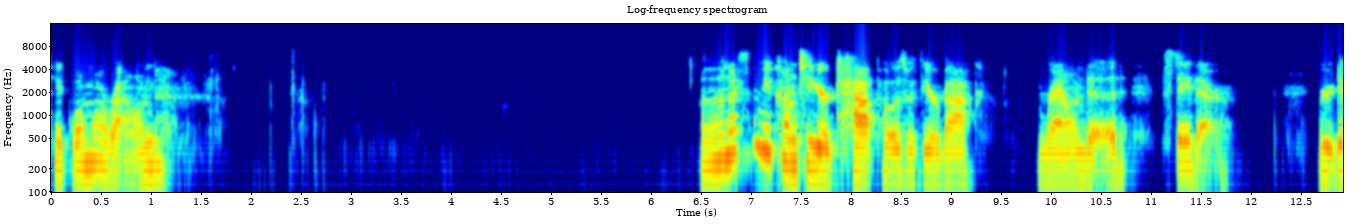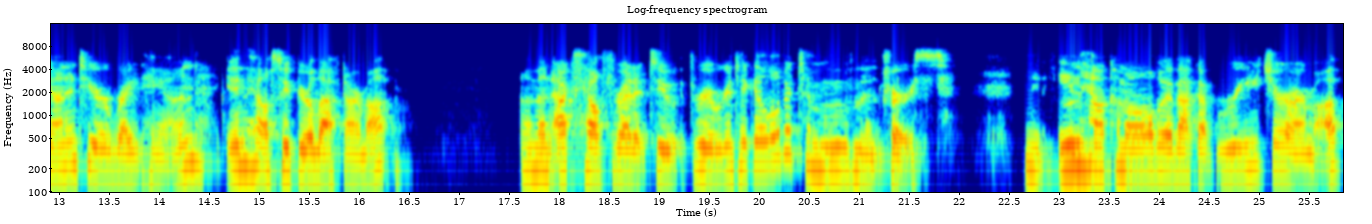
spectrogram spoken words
Take one more round. And then the next time you come to your cat pose with your back rounded, stay there. Root down into your right hand. Inhale, sweep your left arm up. And then exhale, thread it to through. We're going to take it a little bit to movement first. And inhale, come all the way back up. Reach your arm up.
